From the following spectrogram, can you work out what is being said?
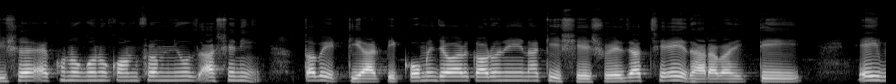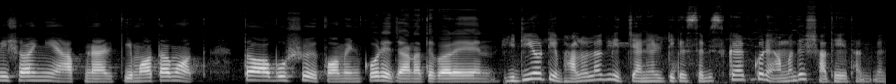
বিষয়ে এখনও কোনো কনফার্ম নিউজ আসেনি, তবে টিআরপি কমে যাওয়ার কারণে নাকি শেষ হয়ে যাচ্ছে এই ধারাবাহিকটি। এই বিষয় নিয়ে আপনার কি মতামত, তা অবশ্যই কমেন্ট করে জানাতে পারেন। ভিডিওটি ভালো লাগলে চ্যানেলটিকে সাবস্ক্রাইব করে আমাদের সাথেই থাকবেন।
